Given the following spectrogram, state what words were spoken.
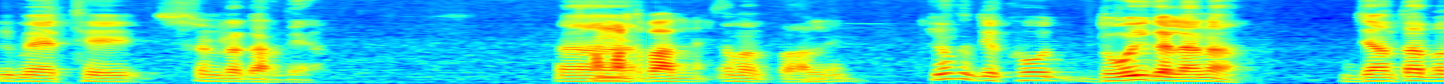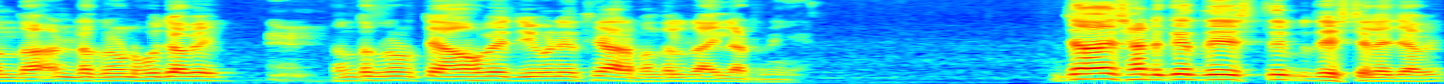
ਵੀ ਮੈਂ ਇੱਥੇ ਸਰੈਂਡਰ ਕਰ ਦਿਆਂ। ਅਹ ਅਮਰਤਪਾਲ ਨੇ। ਅਮਰਪਾਲ ਨੇ। ਕਿਉਂਕਿ ਦੇਖੋ ਦੋ ਹੀ ਗੱਲਾਂ ਨਾ। ਜਾਂ ਤਾਂ ਬੰਦਾ ਅੰਡਰਗਰਾਉਂਡ ਹੋ ਜਾਵੇ ਅੰਡਰਗਰਾਉਂਡ ਤੇ ਆ ਹੋਵੇ ਜਿਵੇਂ ਨੇ ਹਥਿਆਰਬੰਦ ਲੜਾਈ ਲੜਨੀ ਹੈ। ਜਾਂ ਇਹ ਛੱਡ ਕੇ ਦੇਸ਼ ਤੇ ਵਿਦੇਸ਼ ਚਲੇ ਜਾਵੇ।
